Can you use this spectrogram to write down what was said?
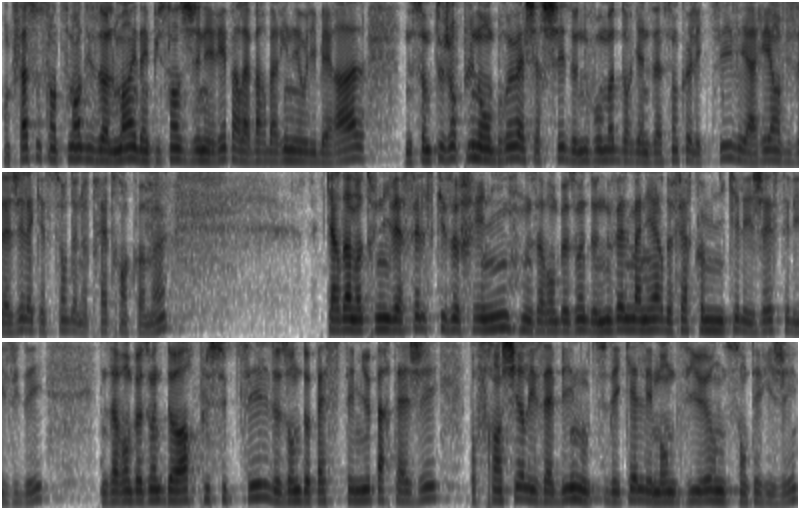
Donc, face au sentiment d'isolement et d'impuissance généré par la barbarie néolibérale, nous sommes toujours plus nombreux à chercher de nouveaux modes d'organisation collective et à réenvisager la question de notre être en commun. Car dans notre universelle schizophrénie, nous avons besoin de nouvelles manières de faire communiquer les gestes et les idées, Nous avons besoin de dehors plus subtils, de zones d'opacité mieux partagées pour franchir les abîmes au-dessus desquels les mondes diurnes sont érigés.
